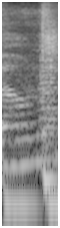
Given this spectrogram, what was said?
don't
